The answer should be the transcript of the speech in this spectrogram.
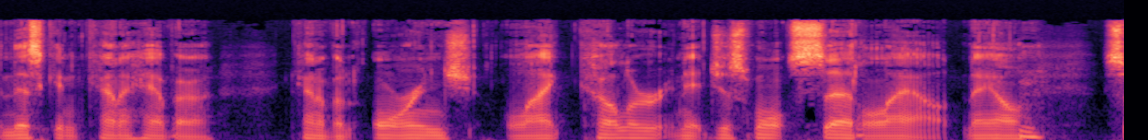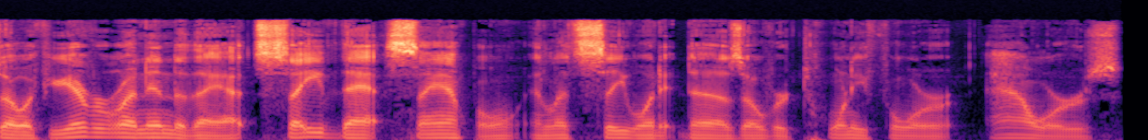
And this can kind of have a kind of an orange like color and it just won't settle out. Now, so if you ever run into that, save that sample and let's see what it does over 24 hours.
